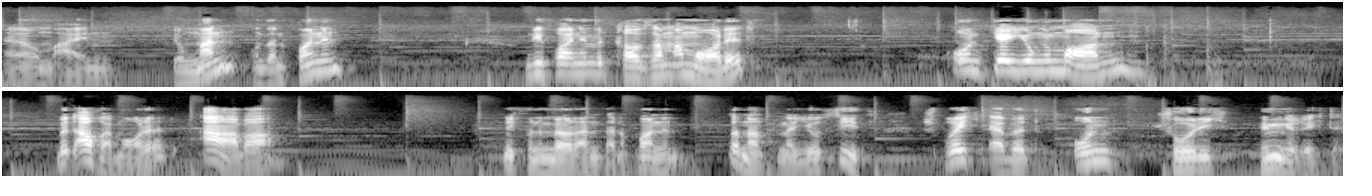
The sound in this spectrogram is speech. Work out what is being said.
äh, um einen jungen Mann und seine Freundin. Und die Freundin wird grausam ermordet. Und der junge Mann wird auch ermordet, aber nicht von dem Mörder an seiner Freundin, sondern von der Justiz. Sprich, er wird unschuldig hingerichtet.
